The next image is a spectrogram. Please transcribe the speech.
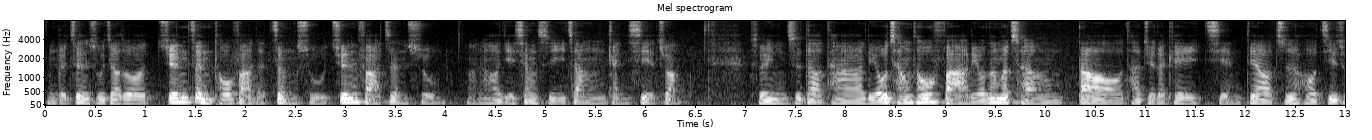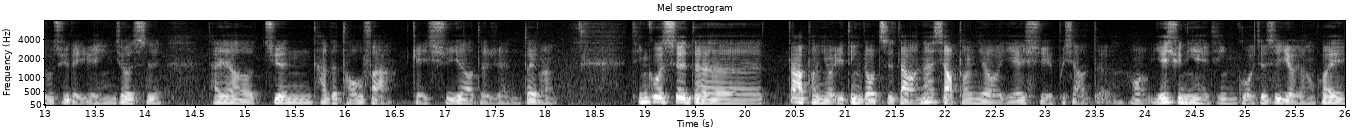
那个证书叫做捐赠头发的证书，捐发证书啊，然后也像是一张感谢状。所以你知道他留长头发留那么长，到他觉得可以剪掉之后寄出去的原因，就是他要捐他的头发给需要的人，对吗？听故事的。大朋友一定都知道，那小朋友也许不晓得哦。也许你也听过，就是有人会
